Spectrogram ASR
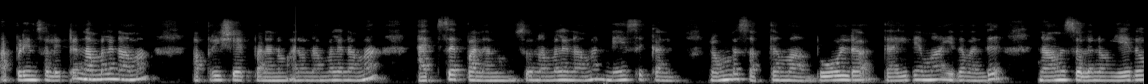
அப்படின்னு சொல்லிட்டு நம்மளை நாம அப்ரிஷியேட் பண்ணணும். நம்மளை நாம அக்செப்ட் பண்ணணும். சோ நம்மளை நாம நேசிக்கணும். ரொம்ப சத்தமா போல்டா தைரியமா இதை வந்து நாம சொல்லணும். ஏதோ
